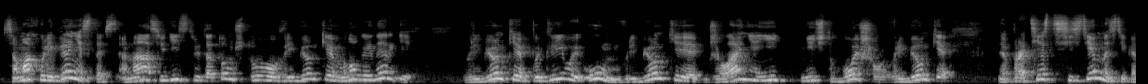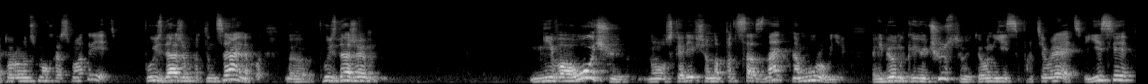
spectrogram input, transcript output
Сама хулиганистость, она свидетельствует о том, что в ребенке много энергии, в ребенке пытливый ум, в ребенке желание не, нечто большего, в ребенке э, протест системности, который он смог рассмотреть. Пусть даже потенциально, э, пусть даже не воочию, но, скорее всего, на подсознательном уровне. Ребенок ее чувствует, и он ей сопротивляется. Если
